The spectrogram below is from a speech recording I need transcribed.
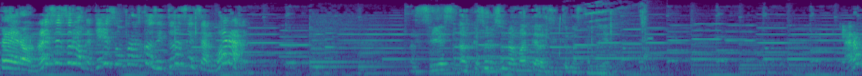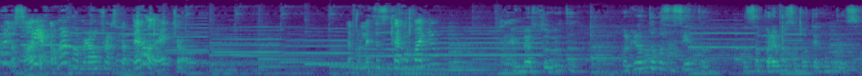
Pero no es eso lo que tienes un frasco de cinturas en salmuera. Así es, ¿acaso eres un amante de las aceitunas también? Claro que lo soy. Acabo de comer un frasco entero, de hecho. ¿Te molesta si te acompaño? En absoluto. ¿Por qué no tomas asiento? Nos zaparemos un bote juntos.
